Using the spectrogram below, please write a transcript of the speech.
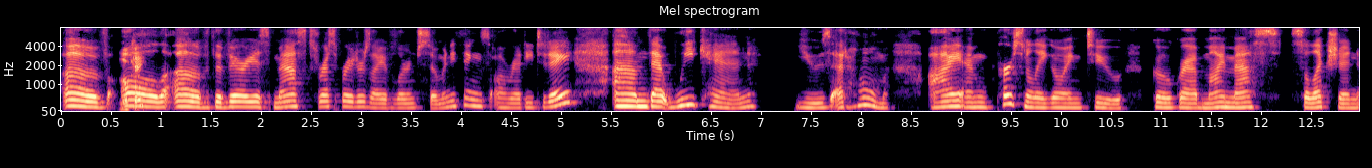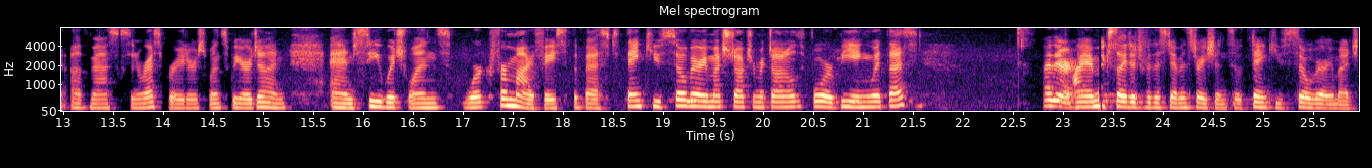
of okay. all of the various masks, respirators. I have learned so many things already today um, that we can use at home. I am personally going to go grab my mass selection of masks and respirators once we are done and see which ones work for my face the best. Thank you so very much, Dr. McDonald, for being with us. Hi there. I am excited for this demonstration, so thank you so very much.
